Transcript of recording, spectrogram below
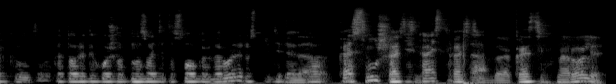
как это, который ты хочешь вот назвать это слово, когда роли распределяют, да? кастинг, Прослушивание, кастинг, кастинг, кастинг, да. да. кастинг на роли.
